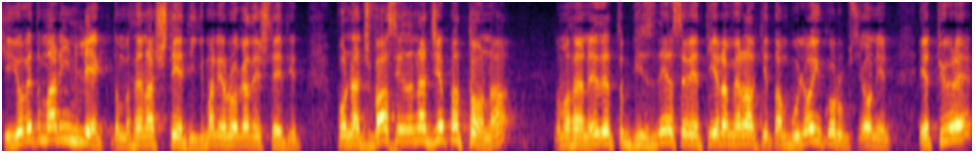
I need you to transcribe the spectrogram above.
që jo vetëm marrin lek, domethënë nga shteti, që marrin rrogat e shtetit, po na zhvasin edhe nga xhepat tona, Domethënë edhe të bizneseve e tjera me radhë që ta mbulojnë korrupsionin e tyre,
